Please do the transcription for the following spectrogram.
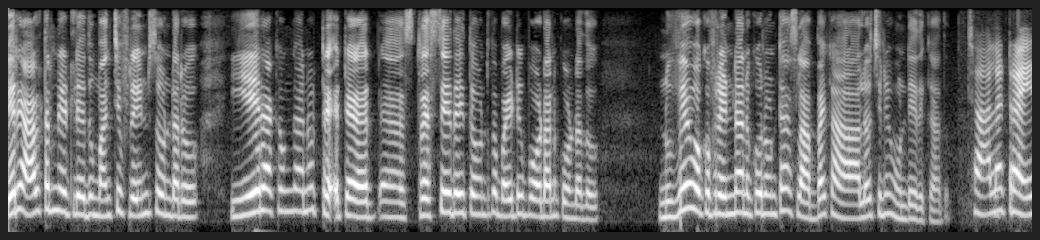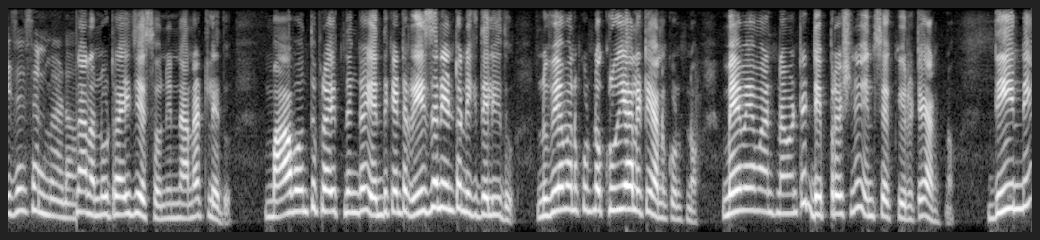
వేరే ఆల్టర్నేట్ లేదు. మంచి ఫ్రెండ్స్ ఉండరు. ఏ రకంగానూ స్ట్రెస్ ఏదైతే ఉంటుందో బయటకు పోవడానికి ఉండదు. నువ్వే ఒక ఫ్రెండ్ అనుకుని ఉంటే అసలు అబ్బాయికి ఆ ఆలోచనే ఉండేది కాదు. చాలా ట్రై చేశాను మేడం. నాన్న నువ్వు ట్రై చేసావు. నిన్ను అనట్లేదు. మా వంతు ప్రయత్నంగా ఎందుకంటే రీజన్ ఏంటో నీకు తెలియదు నువ్వేమనుకుంటున్నావు? క్రూయాలిటీ అనుకుంటున్నావు. మేమేమంటున్నాం అంటే డిప్రెషన్ ఇన్సెక్యూరిటీ అంటున్నాం. దీన్ని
